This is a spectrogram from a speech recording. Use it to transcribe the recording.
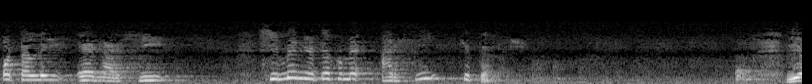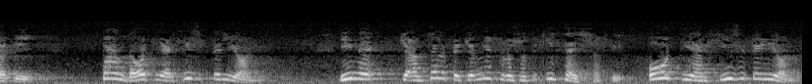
Όταν λέει ένα αρχή σημαίνει ότι έχουμε αρχή και τέλος. Διότι πάντα ό,τι αρχίζει τελειώνει. Είναι και αν θέλετε και μια φιλοσοφική θέση σε αυτή. Ό,τι αρχίζει τελειώνει.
